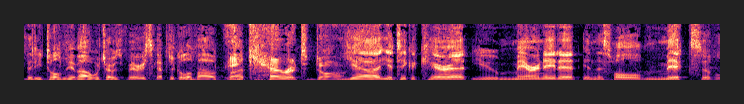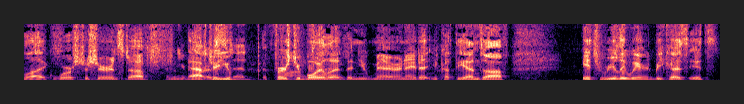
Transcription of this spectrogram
that he told me about, which I was very skeptical about. a carrot dog. yeah, you take a carrot, you marinate it in this whole mix of like Worcestershire and stuff. And you After you it. first you boil it, then you marinate it, you cut the ends off. It's really weird because it's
